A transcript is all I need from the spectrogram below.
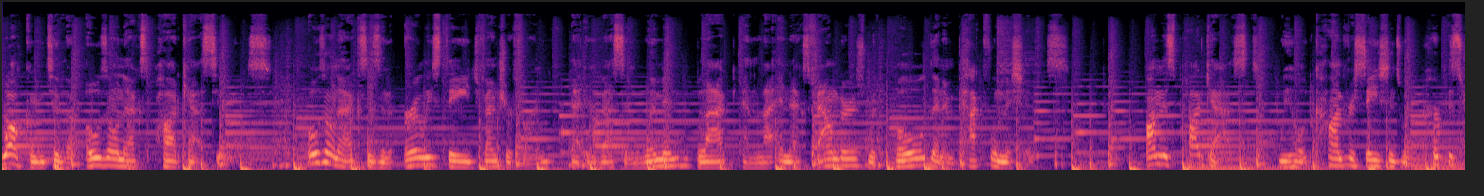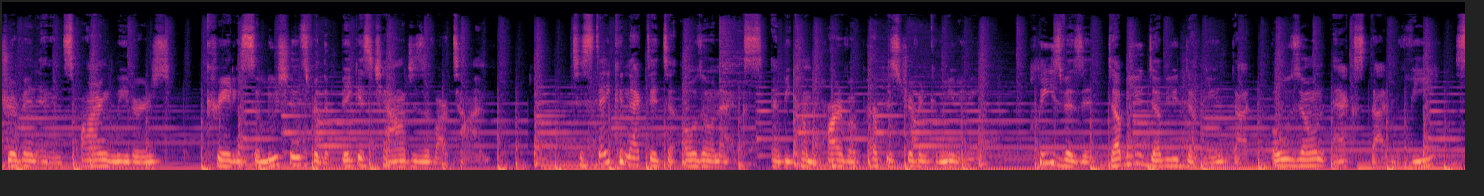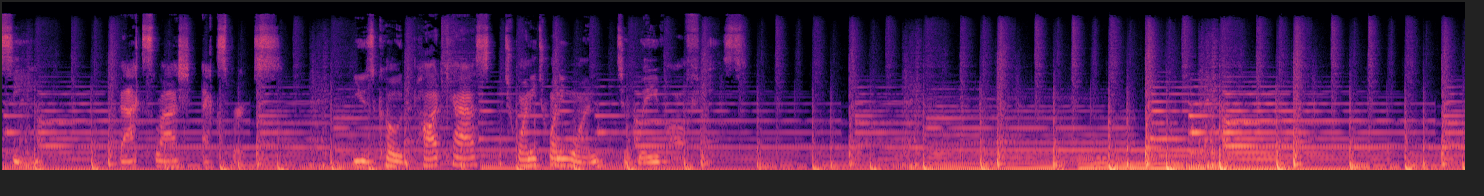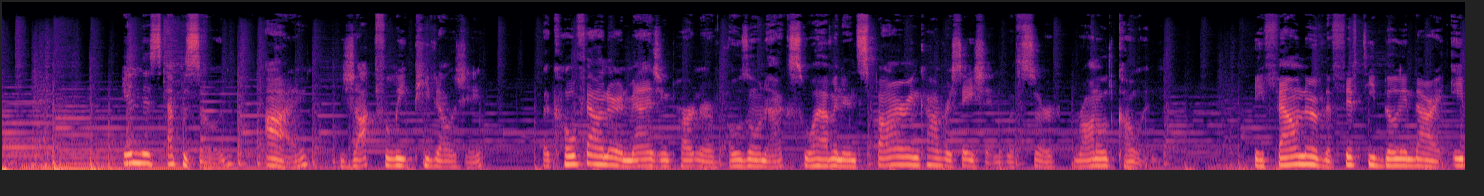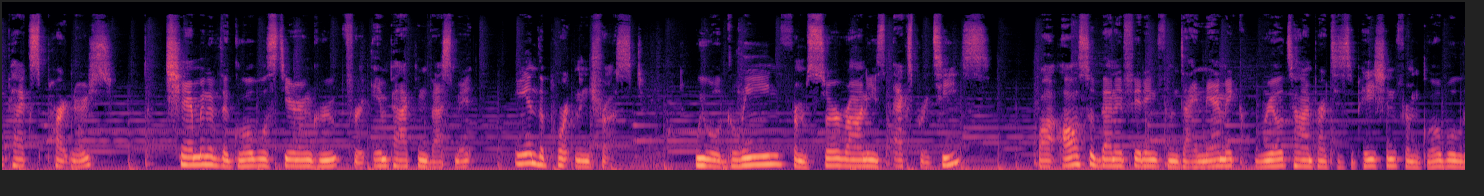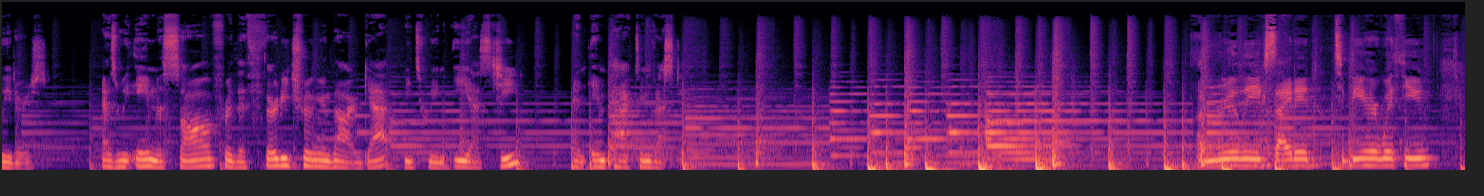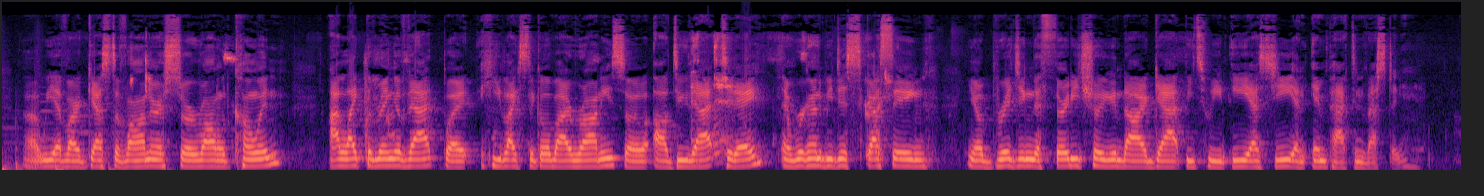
Welcome to the Ozone X podcast series. Ozone X is an early stage venture fund that invests in women, Black, and Latinx founders with bold and impactful missions. On this podcast, we hold conversations with purpose driven and inspiring leaders, creating solutions for the biggest challenges of our time. To stay connected to Ozone X and become part of a purpose driven community, please visit www.ozonex.vc backslash experts. Use code podcast 2021 to waive all fees. In this episode, I, Jacques Philippe Piverger, the co founder and managing partner of Ozone X, will have an inspiring conversation with Sir Ronald Cohen, a founder of the $50 billion Apex Partners, chairman of the Global Steering Group for Impact Investment, and the Portland Trust. We will glean from Sir Ronnie's expertise while also benefiting from dynamic real time participation from global leaders as we aim to solve for the $30 trillion gap between ESG and impact investing. I'm really excited to be here with you. Uh, we have our guest of honor, Sir Ronald Cohen. I like the ring of that, but he likes to go by Ronnie, so I'll do that today. And we're going to be discussing, you know, bridging the $30 trillion gap between ESG and impact investing.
